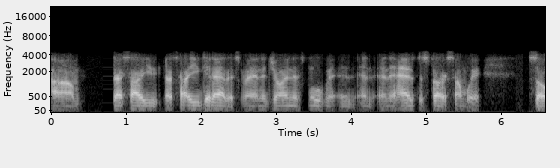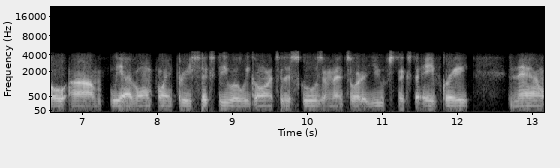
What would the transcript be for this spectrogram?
Um, that's how you that's how you get at us, man, to join this movement and, and, and it has to start somewhere. So um, we have 1.360 where we go into the schools and mentor the youth, sixth to eighth grade. Now,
